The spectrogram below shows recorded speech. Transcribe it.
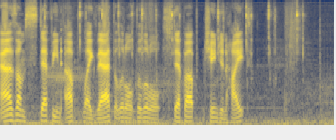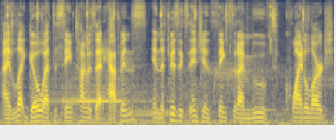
as I'm stepping up like that, the little- the little step up, change in height, I let go at the same time as that happens, and the physics engine thinks that I moved quite a large-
